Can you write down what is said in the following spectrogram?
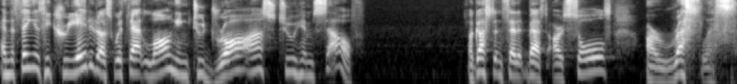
And the thing is, He created us with that longing to draw us to Himself. Augustine said it best our souls are restless,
